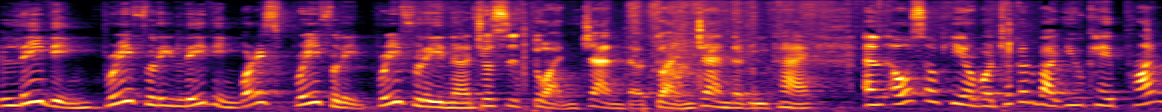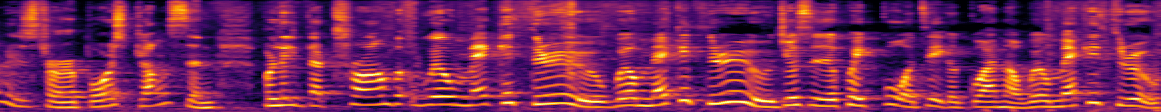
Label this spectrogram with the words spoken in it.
Leaving, briefly leaving. What is briefly? Briefly 呢，就是短暂的、短暂的离开。 And also here we're talking about UK Prime Minister Boris Johnson believe that Trump will make it through, will make it through，就是会过这个关啊，will make it through.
